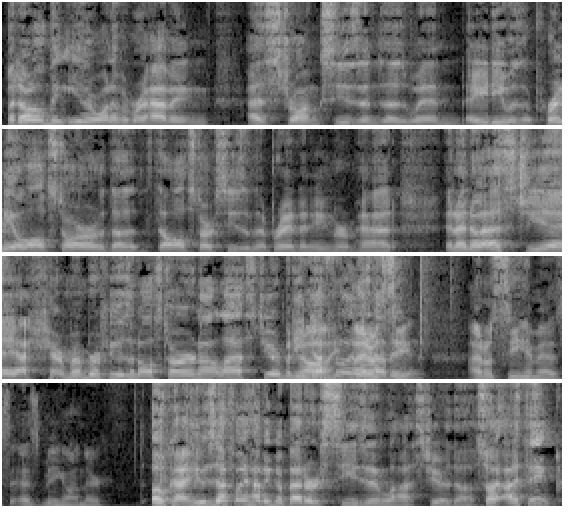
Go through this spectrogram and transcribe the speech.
but I don't think either one of them are having as strong seasons as when AD was a perennial All Star, the the All Star season that Brandon Ingram had. And I know SGA, I can't remember if he was an All Star or not last year, but no, he definitely I was having. See, I don't see him as as being on there. Okay, he was definitely having a better season last year, though. So I, I think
